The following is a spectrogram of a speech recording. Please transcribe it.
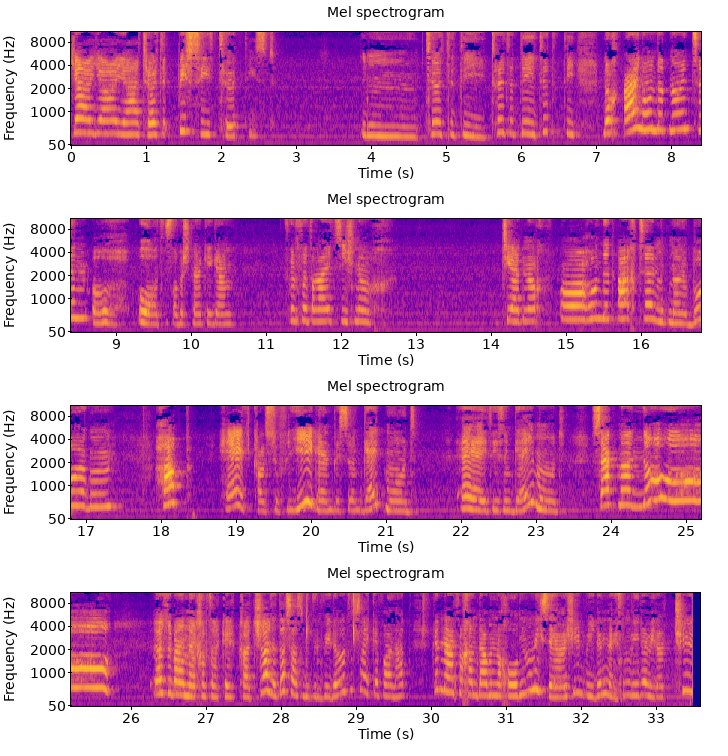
Ja, ja, ja, töte, bis sie tot ist. Mm, töte die, töte die, töte die. Noch 119. Oh, oh, das ist aber schnell gegangen. 35 noch. Sie hat noch oh, 118 mit meinen Burgen. Hopp! Hey, kannst du fliegen. Bist du in Gate Mode? Hey, die ist in Game Mode. Sag mal No! Also meine Minecraft geht gerade schlecht. Das war's mit dem Video. Wenn es euch gefallen hat, gebt einfach einen Daumen nach oben und ich sehe euch in dem nächsten Video wieder. Tschüss!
